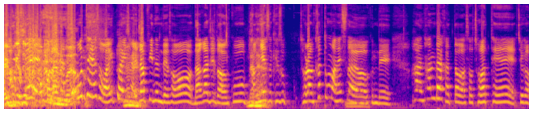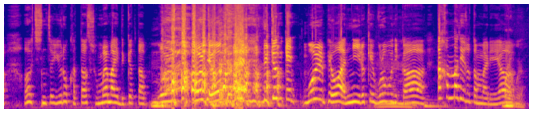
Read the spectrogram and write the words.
외국에서 네. 카톡만 하는 거예요? 호텔에서 와이파이. 잘 잡히는 데서 나가지도 않고. 방에서 계속 저랑 카톡만 했어요. 음. 근데 한 한 달 갔다 와서 저한테 제가 어 진짜 유럽 갔다 와서 정말 많이 느꼈다. 음. 뭘뭘 배웠 느꼈게 뭘 배워왔니 이렇게 물어보니까 딱 한마디 해줬단 말이에요. 음. 뭐라고요?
